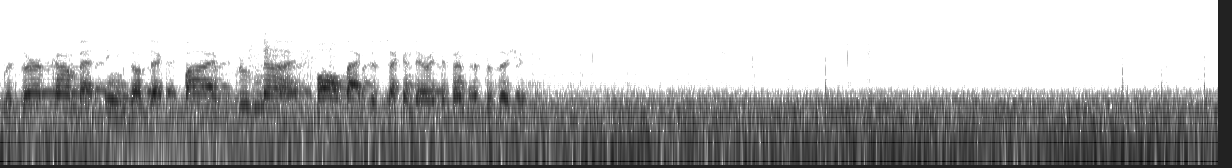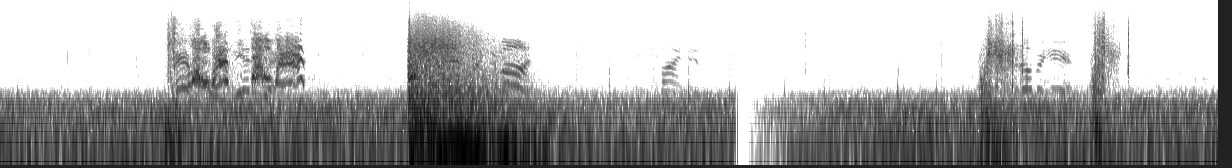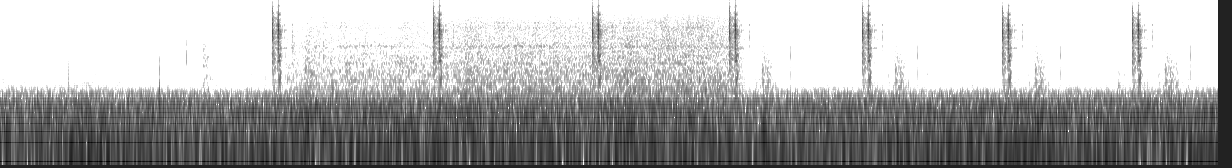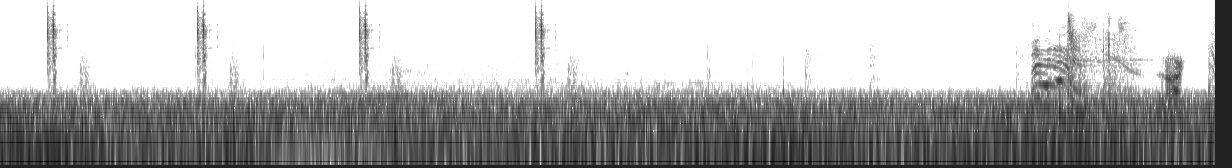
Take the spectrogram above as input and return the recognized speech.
Reserve combat teams on decks 5 through 9 fall back to secondary defensive position. Get Power.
